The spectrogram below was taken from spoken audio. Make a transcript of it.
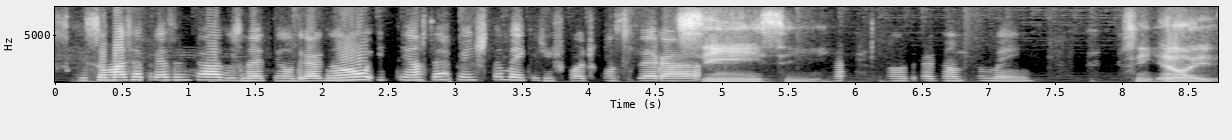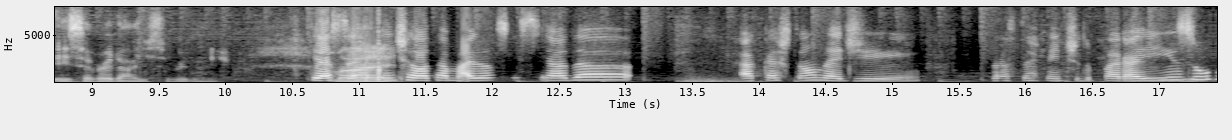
dos que são mais representados, né, tem o dragão e tem a serpente também, que a gente pode considerar... Sim, sim. O dragão também. Sim, não, isso é verdade, isso é verdade. E a Mas... serpente, ela tá mais associada a questão, né, de da serpente do paraíso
